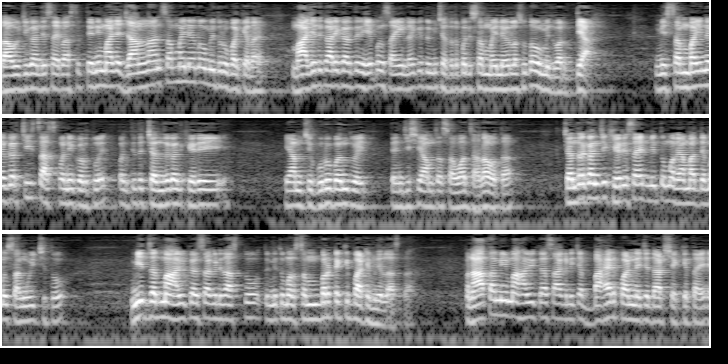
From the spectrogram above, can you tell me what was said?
राहुलजी गांधी साहेब असतील त्यांनी माझ्या जालना आणि संभाजीनगरला उमेदवार उभा केला आहे माझे ते कार्यकर्त्यांनी हे पण सांगितलं की तुम्ही छत्रपती संभाजीनगरला सुद्धा उमेदवार द्या. मी संभाजीनगरचीही चाचपणी करतो आहे पण तिथं चंद्रकांत खेरे हे आमचे गुरुबंधू आहेत. त्यांच्याशी आमचा संवाद झाला होता. चंद्रकांतजी खेरे साहेब मी तुम्हाला या माध्यमातून सांगू इच्छितो मी जर महाविकास आघाडीत असतो तर मी तुम्हाला शंभर टक्के पाठिंबा दिला असता. पण आता मी महाविकास आघाडीच्या बाहेर पडण्याची दाट शक्यता आहे.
